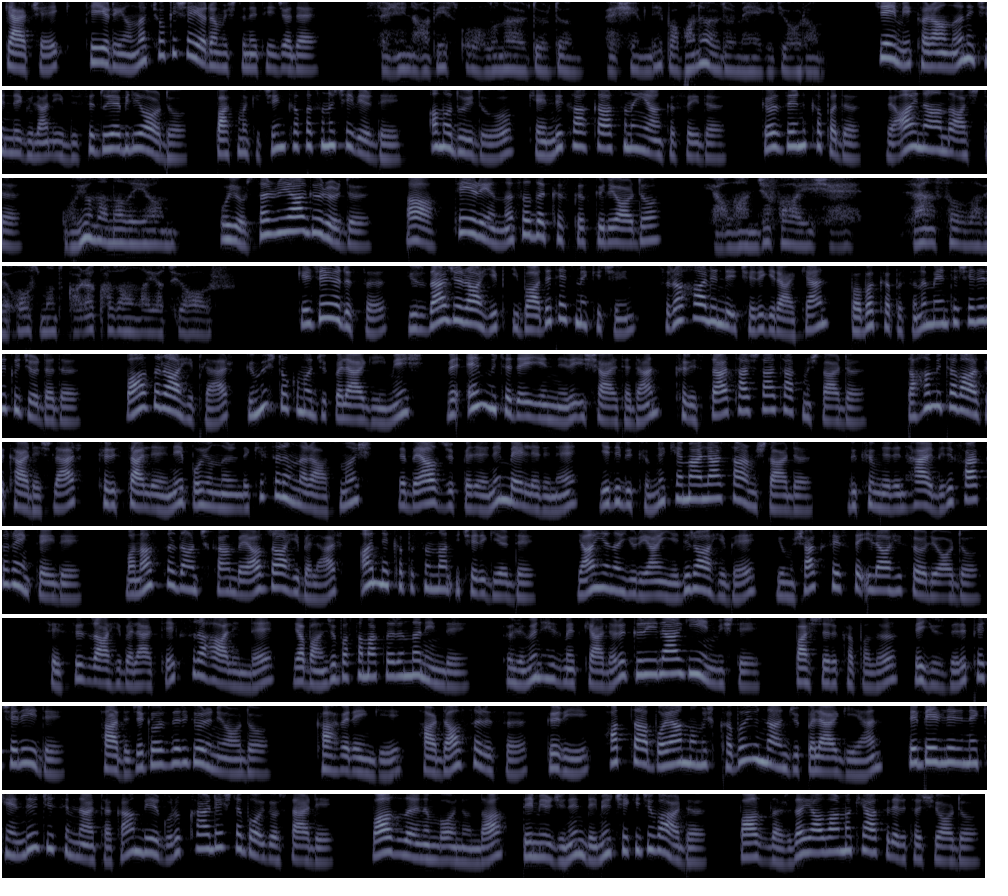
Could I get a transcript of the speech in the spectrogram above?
Gerçek, Tyrion'la çok işe yaramıştı neticede. Senin habis oğlunu öldürdüm ve şimdi babanı öldürmeye gidiyorum. Jamie karanlığın içinde gülen iblisi duyabiliyordu. Bakmak için kafasını çevirdi ama duyduğu kendi kahkahasının yankısıydı. Gözlerini kapadı ve aynı anda açtı. Uyumamalıyım. Uyursa rüya görürdü. Ah, Tyrion nasıl da kıs kıs gülüyordu. Yalancı fahişe. Lancel'la ve Osmond kara kazanla yatıyor. Gece yarısı yüzlerce rahip ibadet etmek için sıra halinde içeri girerken baba kapısını menteşeleri gıcırdadı. Bazı rahipler gümüş dokuma cübbeler giymiş ve en mütedeyyinleri işaret eden kristal taşlar takmışlardı. Daha mütevazi kardeşler kristallerini boyunlarındaki sırımlara asmış ve beyaz cübbelerinin bellerine yedi bükümlü kemerler sarmışlardı. Bükümlerin her biri farklı renkteydi. Manastırdan çıkan beyaz rahibeler anne kapısından içeri girdi. Yan yana yürüyen yedi rahibe yumuşak sesle ilahi söylüyordu. Sessiz rahibeler tek sıra halinde yabancı basamaklarından indi. Ölümün hizmetkarları griler giyinmişti. Başları kapalı ve yüzleri peçeliydi. Sadece gözleri görünüyordu. Kahverengi, hardal sarısı, gri, hatta boyanmamış kaba yünden cübbeler giyen ve bellerine kendir cisimler takan bir grup kardeş de boy gösterdi. Bazılarının boynunda demircinin demir çekici vardı. Bazıları da yalvarma kaseleri taşıyordu.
